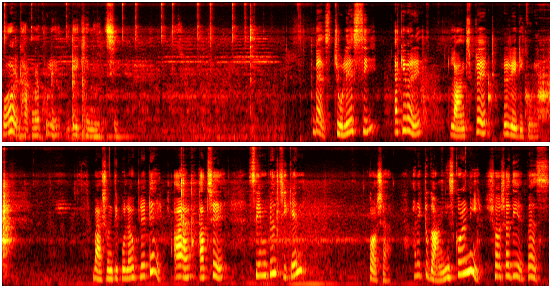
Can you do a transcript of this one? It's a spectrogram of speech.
পর ঢাকনা খুলে দেখে নিচ্ছি। ব্যাস, চলে এসছি একেবারে লাঞ্চ প্লেট রেডি করে। বাসন্তী পোলাও প্লেটে আর আছে সিম্পল চিকেন কষা। আর একটু গার্নিশ করে নিই শসা দিয়ে, ব্যাস।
